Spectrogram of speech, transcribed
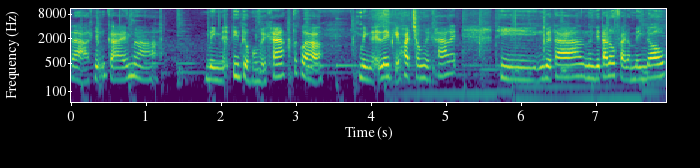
là những cái mà mình lại tin tưởng vào người khác, tức là mình lại lên kế hoạch cho người khác ấy thì người ta người ta đâu phải là mình đâu.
